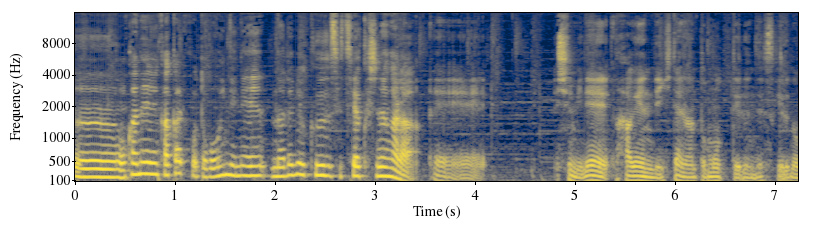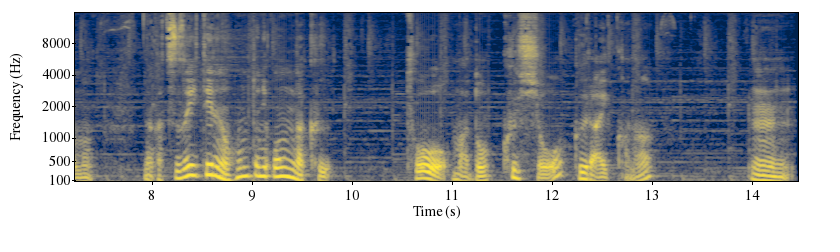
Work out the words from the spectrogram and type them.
うん、お金かかることが多いんでね、なるべく節約しながら、えー、趣味ね、励んでいきたいなと思ってるんですけれども、なんか続いているのは本当に音楽と、まあ読書ぐらいかな。うん。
